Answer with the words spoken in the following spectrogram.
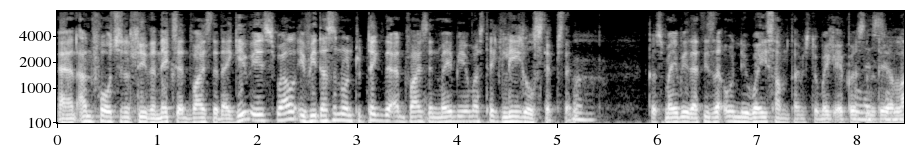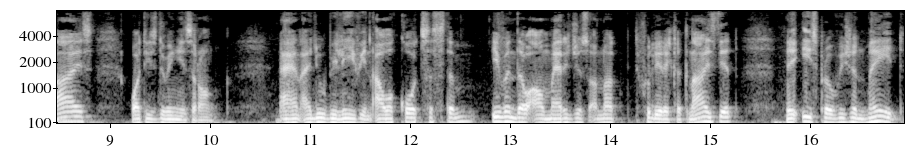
and unfortunately, the next advice that I give is, well, if he doesn't want to take the advice, then maybe you must take legal steps then because maybe that is the only way sometimes to make a person Listen. realize what he's doing is wrong. And I do believe in our court system, even though our marriages are not fully recognized yet, there is provision made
